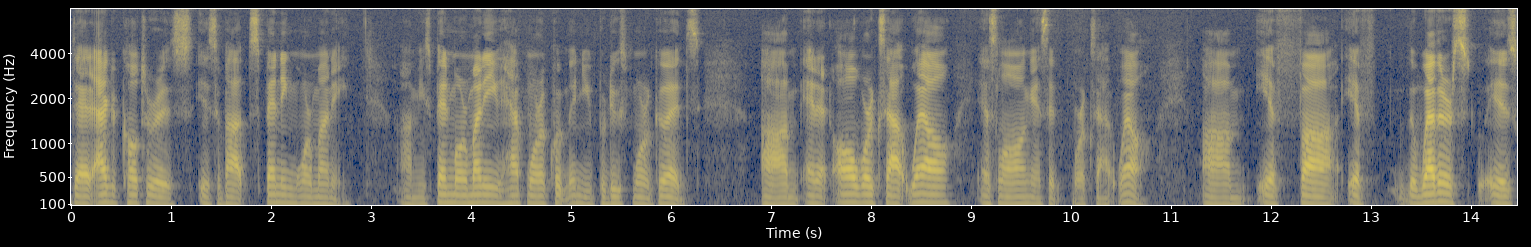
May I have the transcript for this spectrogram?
that agriculture is, is about spending more money. Um, you spend more money, you have more equipment, you produce more goods. Um, and it all works out well as long as it works out well. Um, if, uh, if the weather is,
